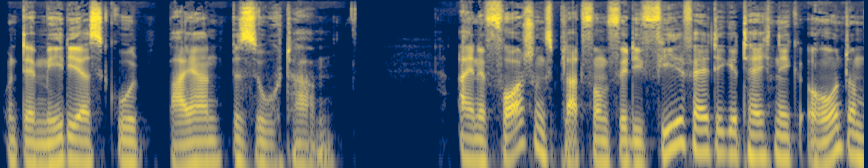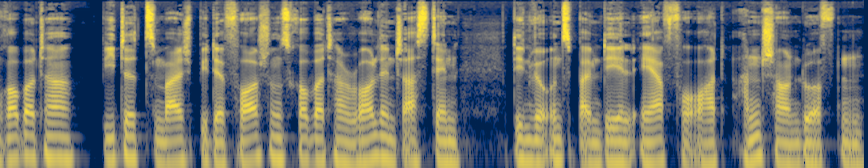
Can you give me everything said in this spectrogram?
und der Media School Bayern besucht haben. Eine Forschungsplattform für die vielfältige Technik rund um Roboter bietet zum Beispiel der Forschungsroboter Roland Justin, den wir uns beim DLR vor Ort anschauen durften.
